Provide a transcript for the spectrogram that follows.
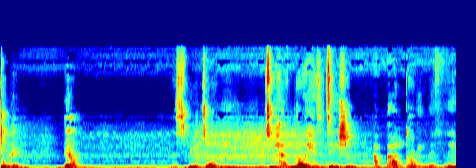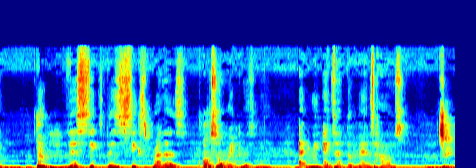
to me, Yeah, The Spirit told me to have no hesitation about going with them. yeah, These six, these six brothers also went with me, and we entered the man's house. See,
